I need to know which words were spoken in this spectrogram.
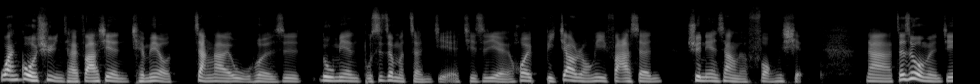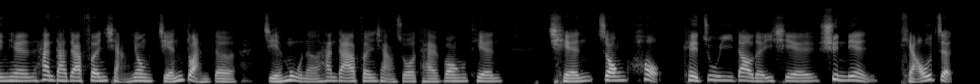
弯过去你才发现前面有障碍物，或者是路面不是这么整洁，其实也会比较容易发生。训练上的风险，那这是我们今天和大家分享用简短的节目呢，和大家分享说台风天前、中、后可以注意到的一些训练调整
